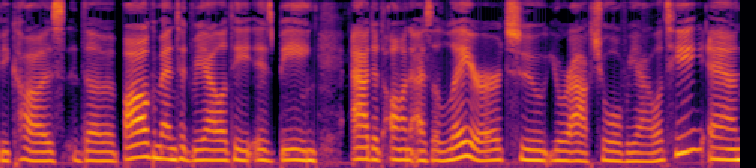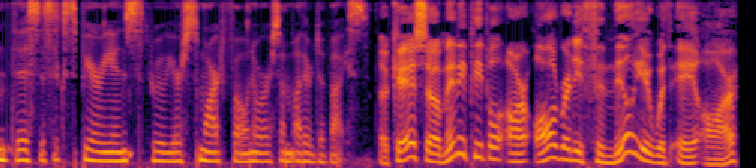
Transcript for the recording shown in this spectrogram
because the augmented reality is being added on as a layer to your actual reality and this is experienced through your smartphone or some other device. Okay, so many people are already familiar with AR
